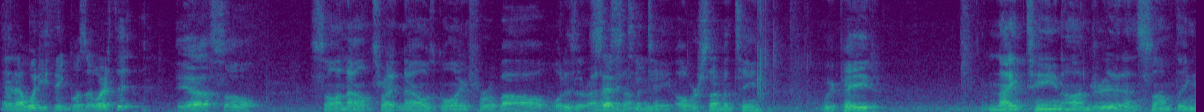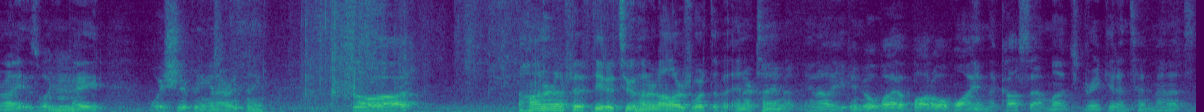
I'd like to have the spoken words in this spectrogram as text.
And uh, what do you think? Was it worth it? Yeah, so so an ounce right now is going for about what is it right 17. now? 17 over 17. We paid 1900 and something, right? Is what you Mhm. paid with shipping and everything. So uh 150 to 200 dollars worth of entertainment. You know, you can go buy a bottle of wine that costs that much, drink it in 10 minutes,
